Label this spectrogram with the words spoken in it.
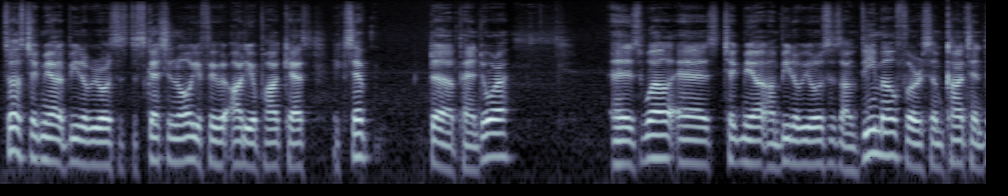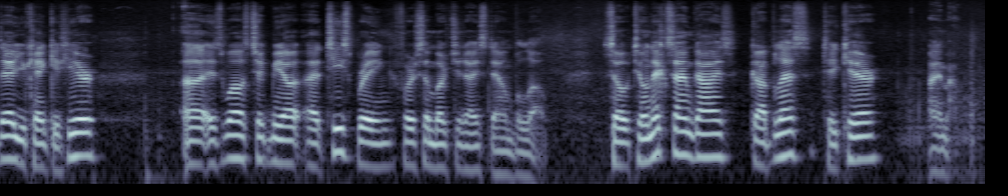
So as check me out at BW Rosas Discussion and all your favorite audio podcasts except uh, Pandora. As well as check me out on BW Rosas on Vimeo for some content there you can't get here. Uh, as well as check me out at Teespring for some merchandise down below. So till next time guys, God bless, take care, I am out.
